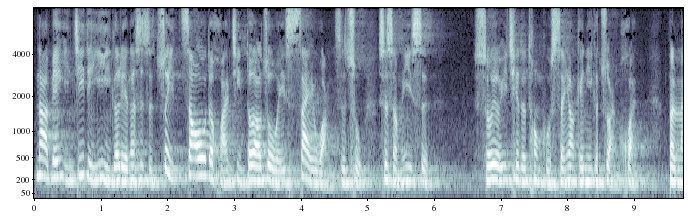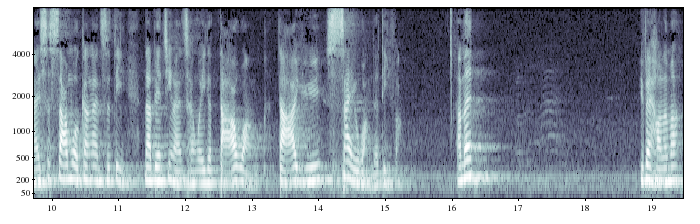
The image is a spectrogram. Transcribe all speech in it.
那边引基底引以格连，那是指最糟的环境都要作为晒网之处，是什么意思？所有一切的痛苦，神要给你一个转换，本来是沙漠干旱之地，那边竟然成为一个打网、打鱼、晒网的地方。阿门。预备好了吗？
